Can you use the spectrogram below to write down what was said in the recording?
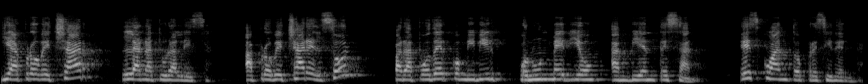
y aprovechar la naturaleza, aprovechar el sol para poder convivir con un medio ambiente sano. Es cuanto, Presidenta.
